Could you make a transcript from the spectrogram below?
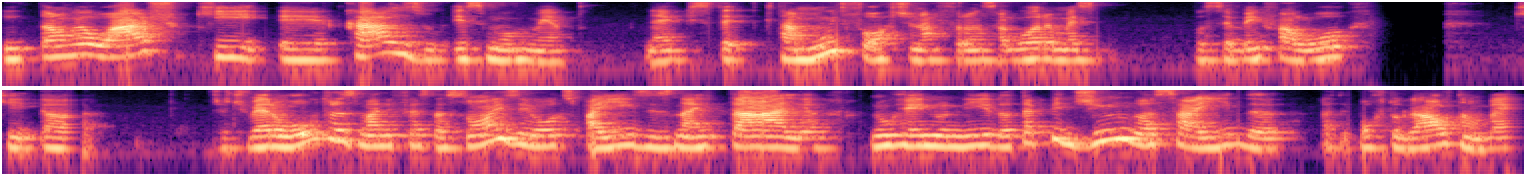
Então, eu acho que, é, caso esse movimento, né, que está muito forte na França agora, mas você bem falou que uh, já tiveram outras manifestações em outros países, na Itália, no Reino Unido, até pedindo a saída, Portugal também,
